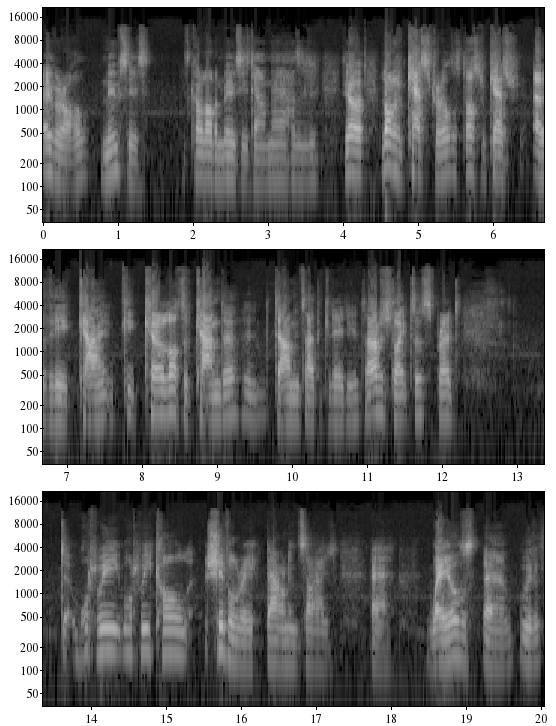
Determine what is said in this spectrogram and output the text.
overall, mooses. It's got a lot of mooses down there, hasn't it? It's got a lot of kestrels, lots of kest of the kind, lots of candor uh, down inside the Canadians. I just like to spread what we what we call chivalry down inside uh, Wales. Uh, with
